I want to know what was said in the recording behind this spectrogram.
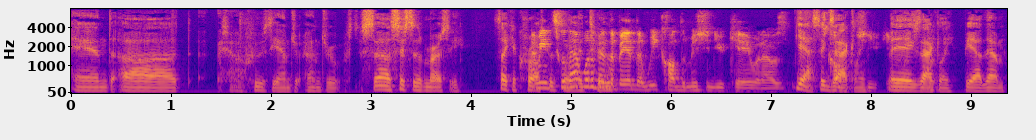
and uh, who's the Andrew Andrew uh, Sisters of Mercy. It's like a cross. I mean, so that would have been the band that we called the Mission UK when I was. Yes, exactly. Yeah, exactly. Yeah, them.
